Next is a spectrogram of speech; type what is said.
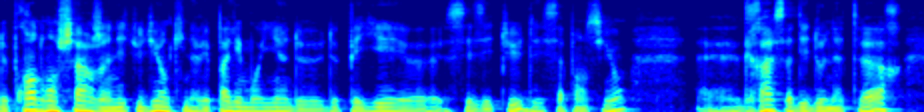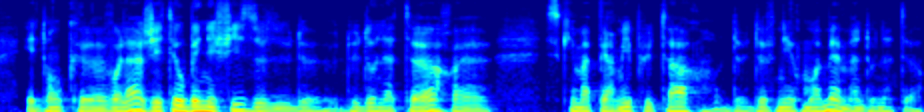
de, prendre en charge un étudiant qui n'avait pas les moyens de, de payer ses études et sa pension, grâce à des donateurs. Et donc, voilà, j'ai été au bénéfice de, de donateurs, ce qui m'a permis plus tard de devenir moi-même un donateur.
